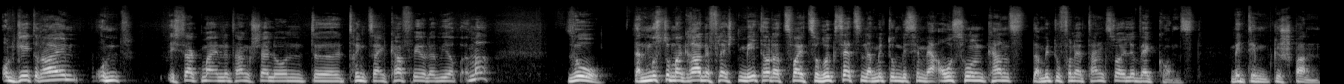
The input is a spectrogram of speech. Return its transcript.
und geht rein und ich sag mal in eine Tankstelle und äh, trinkt seinen Kaffee oder wie auch immer. So, dann musst du mal gerade vielleicht einen Meter oder zwei zurücksetzen, damit du ein bisschen mehr ausholen kannst, damit du von der Tanksäule wegkommst mit dem Gespann.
